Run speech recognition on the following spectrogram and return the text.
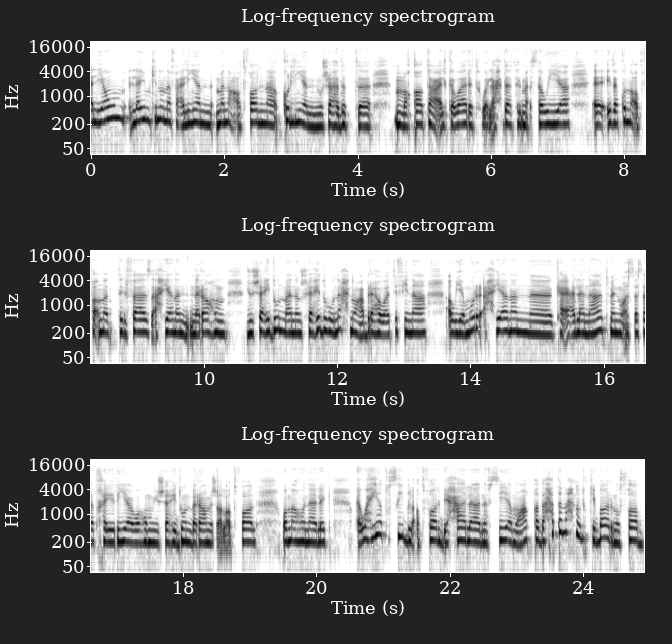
اليوم لا يمكننا فعليا منع أطفالنا كليا من مشاهدة مقاطع الكوارث والأحداث المأساوية. إذا كنا أطفأنا التلفاز أحيانا نراهم يشاهدون ما نشاهده نحن عبر هواتفنا أو يمر أحيانا كإعلانات من مؤسسات خيرية وهم يشاهدون برامج الأطفال وما هنالك. وهي تصيب الأطفال بحالة نفسية معقدة. حتى نحن الكبار نصاب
